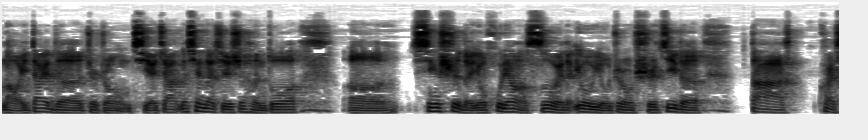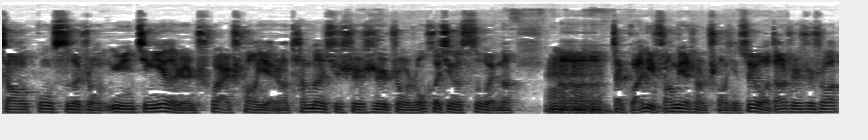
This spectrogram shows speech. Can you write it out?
老一代的这种企业家，那现在其实是很多，呃，新式的有互联网思维的，又有这种实际的大快销公司的这种运营经验的人出来创业，然后他们其实是这种融合性的思维呢，呃，在管理方面上创新。所以我当时是说，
